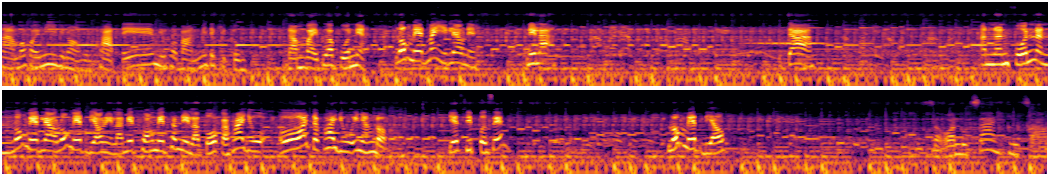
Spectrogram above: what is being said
น้ำบ่ค่อยมีพี่น้องฝนขาดเต็มอยู่พอบานมีแต่ขีดตุ่มดำใบเพื่อฝนเนี่ยลงเม็ดไม่อีกแล้วเนี่ยนี่ละจ้าอันนั้นฝนนั่นลงเม็ดแล้วลงเม็ดเดียวนี่ละเม็ดสองเม็ดเท่านี้ละโตกับพายุโอ้ยจะพายุอีหยังดอก เจ็ดสิบเปอร์เซ็นต์ลงเม็ดเดียว สะออนลูกไส้ลูกสาว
